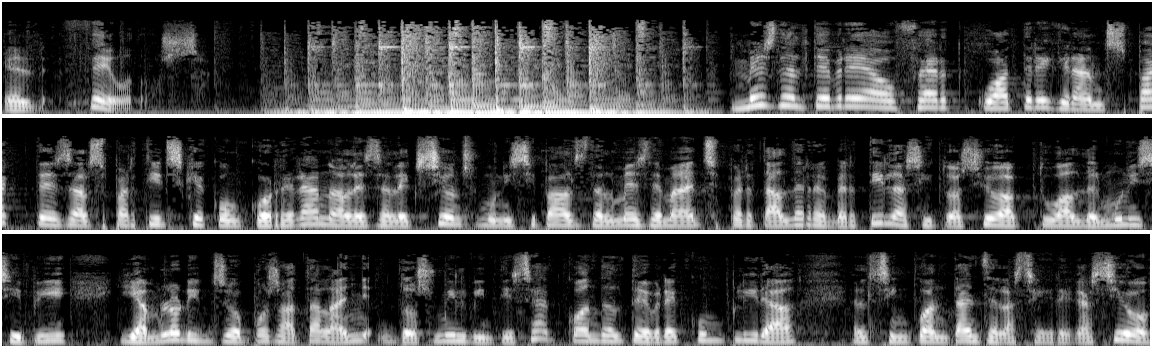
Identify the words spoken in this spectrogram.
el CO2. Més del Tebre ha ofert quatre grans pactes als partits que concorreran a les eleccions municipals del mes de maig per tal de revertir la situació actual del municipi i amb l'horitzó posat a l'any 2027, quan del Tebre complirà els 50 anys de la segregació.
